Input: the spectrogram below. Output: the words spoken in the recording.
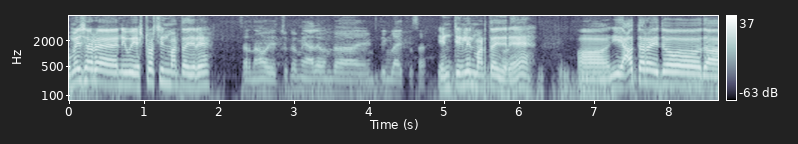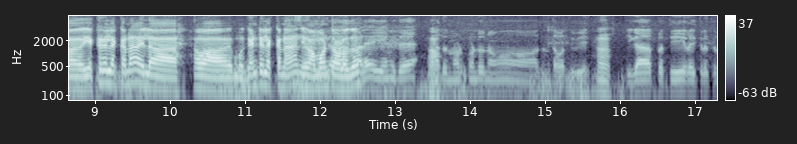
ಉಮೇಶ್ ಅವರೇ ನೀವು ಎಷ್ಟು ವರ್ಷದಿಂದ ಮಾಡ್ತಾ ಇದ್ದೀರಿ? ಸರ್ ನಾವು ಹೆಚ್ಚು ಕಮ್ಮಿ ಆಲೇ ಒಂದು ಎಂಟು ತಿಂಗಳಾಯ್ತು ಸರ್. ಎಂಟು ತಿಂಗಳಿಂದ ಮಾಡ್ತಾ ಇದ್ದೀರಿ. ಯಾವ ತರ ಇದು ಎಕರೆ ಲೆಕ್ಕನ ಇಲ್ಲ ಗಂಟೆ ಲೆಕ್ಕನ ನೀವು ಅಮೌಂಟ್ ತಗೊಳ್ಳೋದು ಏನಿದೆ ಅದನ್ನ ನೋಡ್ಕೊಂಡು ನಾವು ಅದನ್ನ ತಗೋತೀವಿ. ಹಾಂ. ಈಗ ಪ್ರತಿ ರೈತರ ಹತ್ರ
